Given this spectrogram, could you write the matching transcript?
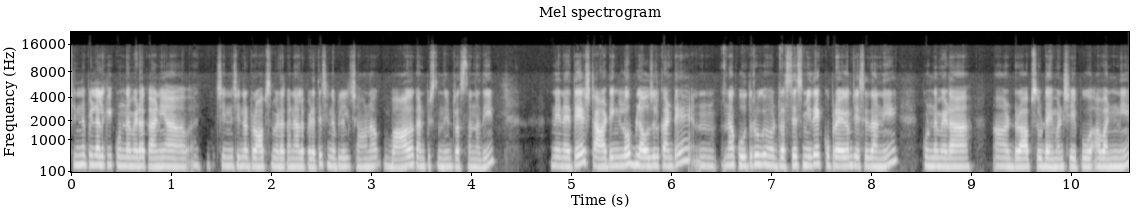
చిన్నపిల్లలకి కుండ మెడ కానీ చిన్న చిన్న డ్రాప్స్ మెడ కానీ అలా పెడితే చిన్నపిల్లలకి చాలా బాగా కనిపిస్తుంది డ్రెస్ అన్నది. నేనైతే స్టార్టింగ్లో బ్లౌజుల కంటే నా కూతురు డ్రెస్సెస్ మీద ఎక్కువ ప్రయోగం చేసేదాన్ని. కుండమెడ డ్రాప్స్ డైమండ్ షేపు అవన్నీ.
